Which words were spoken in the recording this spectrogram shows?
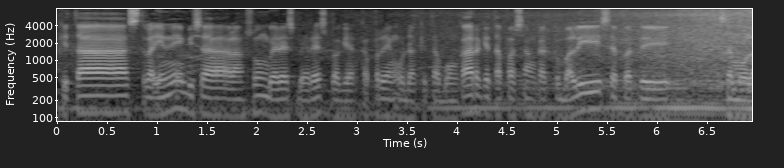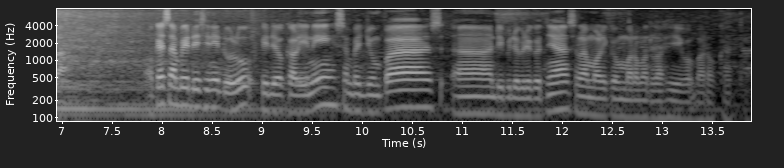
kita setelah ini bisa langsung beres-beres bagian cover yang udah kita bongkar kita pasangkan kembali seperti semula Oke, sampai di sini dulu video kali ini. Sampai jumpa eh, di video berikutnya. Assalamualaikum warahmatullahi wabarakatuh.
